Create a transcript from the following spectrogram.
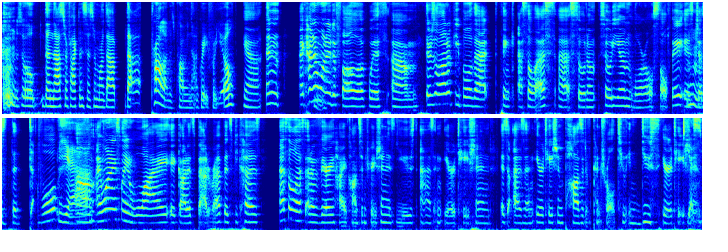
so then that surfactant system or that that product is probably not great for you. Yeah, and I kind of hmm. wanted to follow up with um, there's a lot of people that think SLS, uh, sodium sodium lauryl sulfate, is mm-hmm. just the devil. Yeah. Um, I want to explain why it got its bad rep. It's because SLS at a very high concentration is used as an irritation, as, as an irritation positive control to induce irritation. Yes.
